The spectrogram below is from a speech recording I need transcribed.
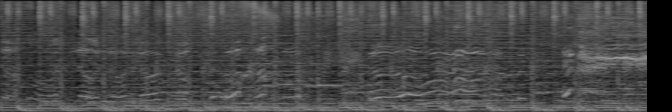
Happy.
